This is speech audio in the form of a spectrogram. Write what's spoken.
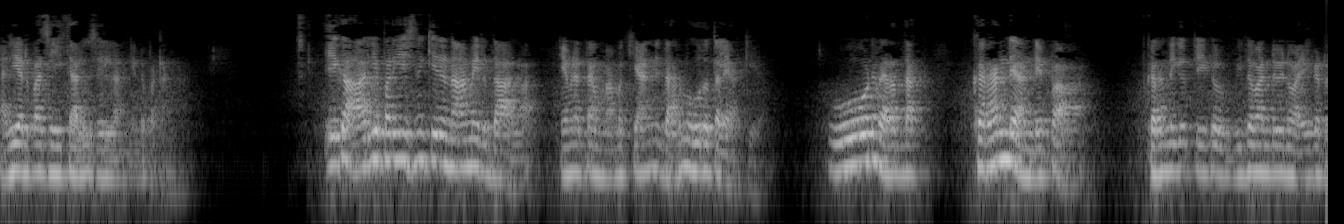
ඇරියට පස්සේ හිත අලු සෙල්ලම් එන්න පටන් ඒක ආර්ය පරිශ්‍රණ කියන නාමයට දාලා එහෙම නැත්නම් මම කියන්නේ ධර්ම හුරතලයක් කියලා. ඕන වැරද්දක් කරන්න යන්න එපා. කරන්න ගියොත් ඒක විදවන්න වෙනවා. ඒකට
